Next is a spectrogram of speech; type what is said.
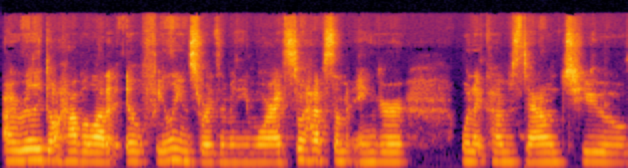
I really don't have a lot of ill feelings towards him anymore. I still have some anger when it comes down to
